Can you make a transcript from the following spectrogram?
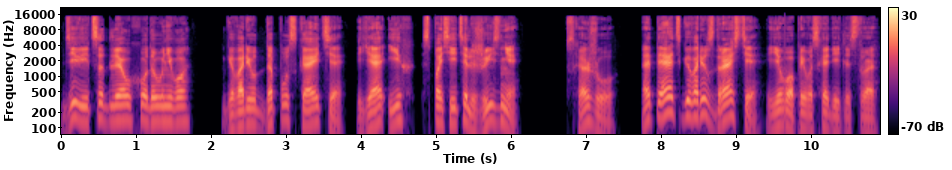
девица для ухода у него. Говорю, допускайте, я их спаситель жизни. Схожу. Опять говорю здрасте, его превосходительство.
